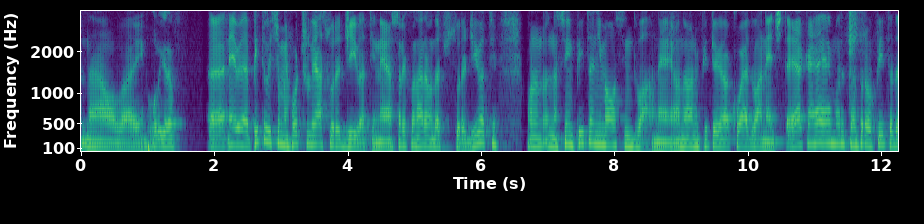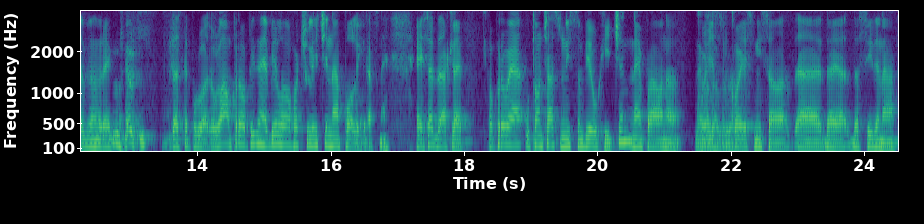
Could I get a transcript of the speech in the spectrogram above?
na ovaj... Poligraf? E, Ne, pitali su me hoću li ja surađivati. Ne, ja sam rekao naravno da ću surađivati. Ono, na svim pitanjima osim dva. Ne, onda oni pitaju a koja dva nećete. Ja kažem, e, morate me prvo pitati da bi vam rekao da ste pogodili. Uglavnom, prvo pitanje je bilo hoću li ići na poligraf. Ne. E sad, dakle, kao prvo ja u tom času nisam bio uhićen, ne, pa ono, koji je, koji je smisao da, da, da se ide na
